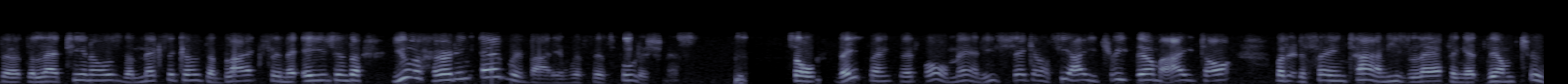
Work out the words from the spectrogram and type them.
the, the Latinos, the Mexicans, the blacks, and the Asians. You're hurting everybody with this foolishness. So they think that, oh man, he's shaking. See how he treat them, how he talk but at the same time, he's laughing at them too.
